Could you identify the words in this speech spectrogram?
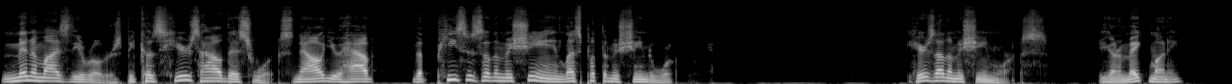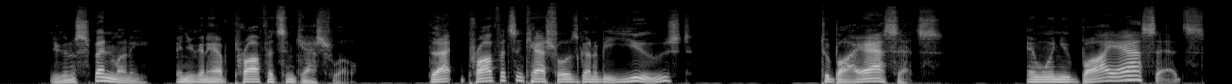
minimize the eroders because here's how this works. Now you have the pieces of the machine. Let's put the machine to work for you. Here's how the machine works you're going to make money, you're going to spend money, and you're going to have profits and cash flow. That profits and cash flow is going to be used to buy assets. And when you buy assets,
